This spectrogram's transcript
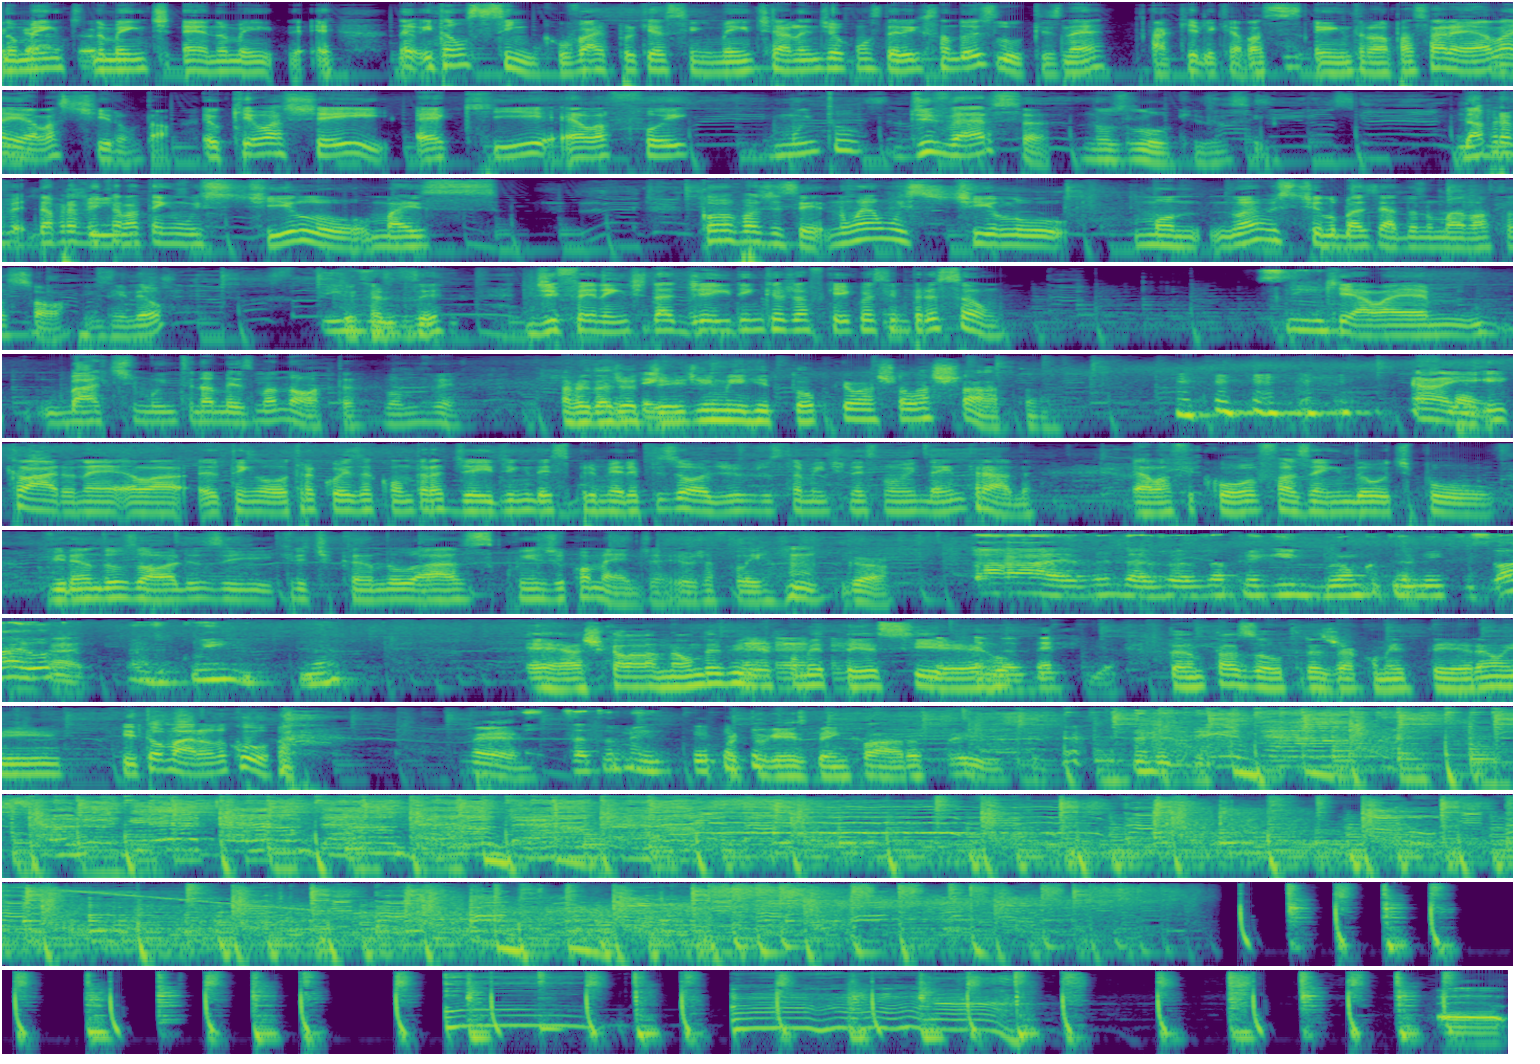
No main, no main, é, no main, é, não, então cinco, vai, porque assim, main challenge eu considerei que são dois looks, né? Aquele que elas entram na passarela uhum. e elas tiram, tal. O que eu achei é que ela foi muito diversa nos looks, assim. Dá pra ver, dá pra ver que ela tem um estilo, mas como eu posso dizer, não é um estilo mon, não é um estilo baseado numa nota só, entendeu? Sim. O que eu quero dizer? Diferente da Jaden que eu já fiquei com essa impressão. Sim. Que ela é bate muito na mesma nota. Vamos ver. Na verdade, Entendi. a Jaden me irritou porque eu acho ela chata. ah, e, e, claro, né? Ela, eu tenho outra coisa contra a Jaden desse primeiro episódio, justamente nesse momento da entrada ela ficou fazendo, tipo, virando os olhos e criticando as queens de comédia. Eu já falei, hum, girl. Ah, é verdade, eu já peguei bronca também. Ah, eu é. de queen, né? É, acho que ela não deveria é, cometer é, esse erro. Tantas outras já cometeram e. E tomaram no cu. É. Exatamente. Em português bem claro foi isso.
